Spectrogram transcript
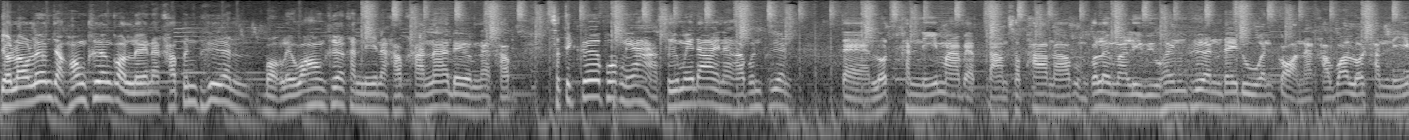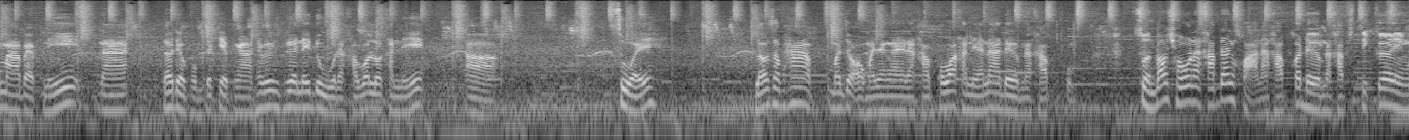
เดี๋ยวเราเริ่มจากห้องเครื่องก่อนเลยนะครับ เพื่อนๆบอกเลยว่าห้องเครื่องคันนี้นะครับคันหน้าเดิมนะครับสติกเกอร์พวกนี้หาซื้อไม่ได้นะครับเพื่อนๆแต่รถคันนี้มาแบบตามสภาพนะครับผมก็เลยมารีวิวให้เพื่อนๆได้ดูกันก่อนนะครับว่ารถคันนี้มาแบบนี้นะแล้วเดี๋ยวผมจะเก็บงานให้เพื่อนๆได้ดูนะครับ ว่ารถคันนี้สวย แล้วสภาพมันจะออกมายังไงนะครับ เพราะว่าคันนี้หน้าเดิมนะครับผม ส่วนเบ้าโชคนะครับด้านขวานะครับก็เดิมนะครับสติกเกอร์ยัง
